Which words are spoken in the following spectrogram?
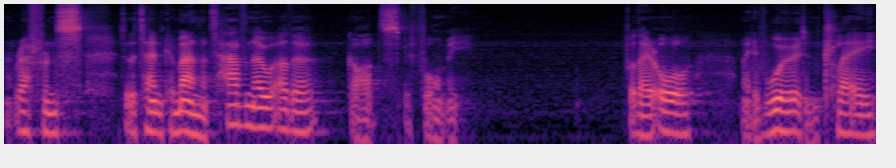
That reference to the Ten Commandments have no other gods before me. For they are all made of wood and clay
